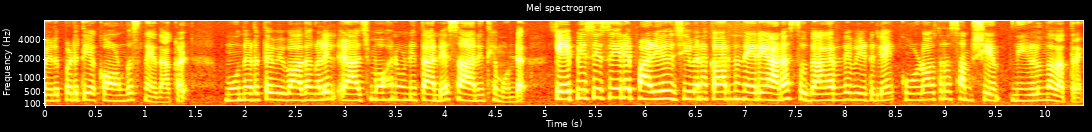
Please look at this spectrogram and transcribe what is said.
വെളിപ്പെടുത്തിയ കോൺഗ്രസ് നേതാക്കൾ. മൂന്നിടത്തെ വിവാദങ്ങളിൽ രാജ്മോഹൻ ഉണ്ണിത്താന്റെ സാന്നിധ്യമുണ്ട്. കെ പി സി സിയിലെ പഴയൊരു ജീവനക്കാരന് നേരെയാണ് സുധാകരന്റെ വീട്ടിലെ കൂടോത്ര സംശയം നീളുന്നതത്രേ.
